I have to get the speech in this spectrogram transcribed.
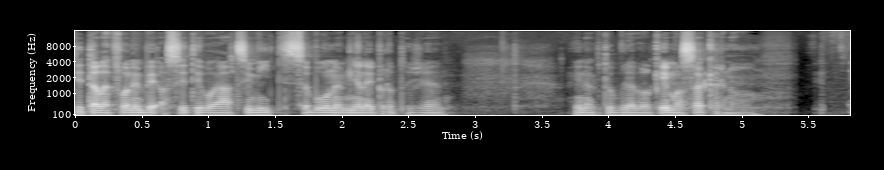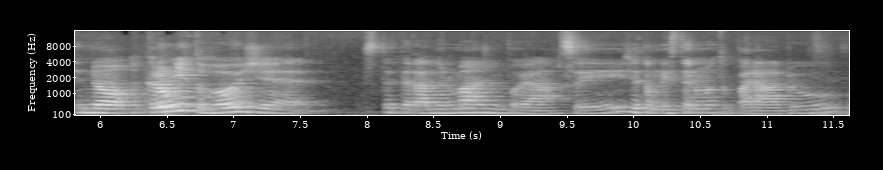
ty telefony by asi ty vojáci mít s sebou neměli, protože jinak to bude velký masakr. No. no, kromě toho, že jste teda normální vojáci, že tam nejste jenom na tu parádu,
